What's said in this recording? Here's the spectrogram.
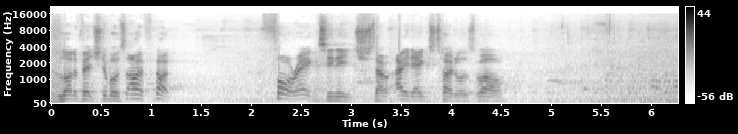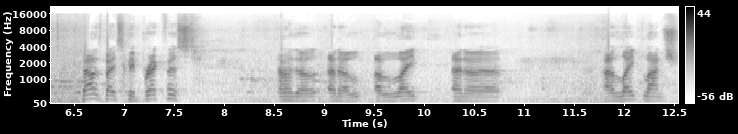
a lot of vegetables. Oh, I forgot, four eggs in each, so eight eggs total as well. That was basically breakfast and a, and a, a late and a, a late lunch.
